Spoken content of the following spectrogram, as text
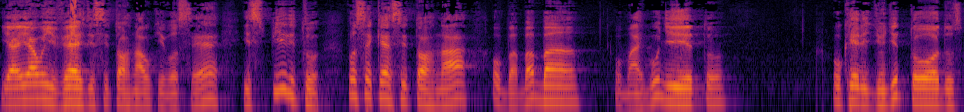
E aí, ao invés de se tornar o que você é, espírito, você quer se tornar o bambambam, o mais bonito, o queridinho de todos,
